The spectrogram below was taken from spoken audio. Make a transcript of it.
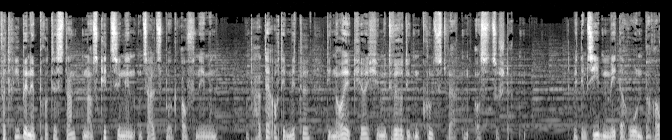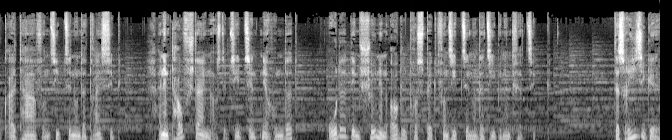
vertriebene Protestanten aus Kitzingen und Salzburg aufnehmen und hatte auch die Mittel, die neue Kirche mit würdigen Kunstwerken auszustatten. Mit dem sieben Meter hohen Barockaltar von 1730, einem Taufstein aus dem 17. Jahrhundert oder dem schönen Orgelprospekt von 1747. Das riesige,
